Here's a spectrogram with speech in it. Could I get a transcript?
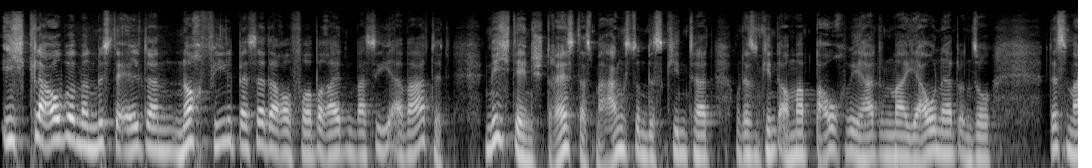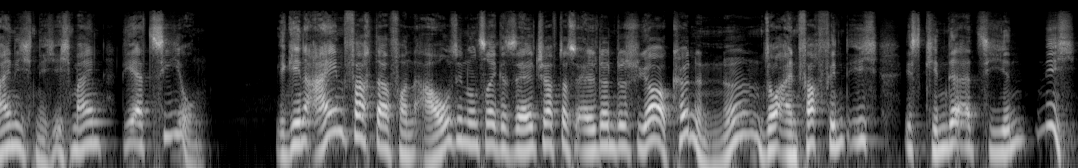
ich glaube, man müsste Eltern noch viel besser darauf vorbereiten, was sie erwartet. Nicht den Stress, dass man Angst um das Kind hat und dass ein Kind auch mal Bauchweh hat und mal jaunert und so. Das meine ich nicht. Ich meine die Erziehung. Wir gehen einfach davon aus in unserer Gesellschaft, dass Eltern das ja können. Ne? So einfach, finde ich, ist Kindererziehen nicht.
